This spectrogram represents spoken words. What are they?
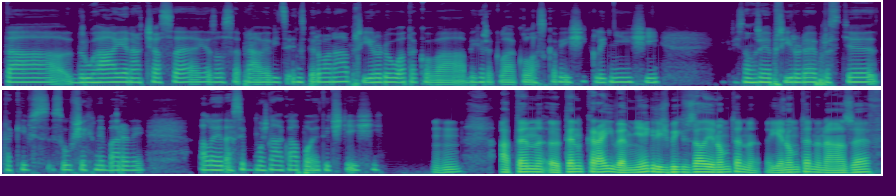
ta druhá je na čase, je zase právě víc inspirovaná přírodou a taková, bych řekla, jako laskavější, klidnější. Když samozřejmě příroda je prostě, taky jsou všechny barvy, ale je asi možná taková poetičtější. Mm-hmm. A ten, ten kraj ve mně, když bych vzal jenom ten, jenom ten název,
